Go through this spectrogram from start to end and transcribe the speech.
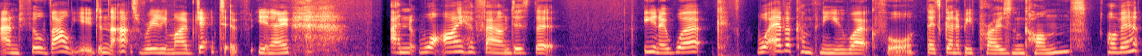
and feel valued, and that's really my objective. You know, and what I have found is that you know work whatever company you work for, there's going to be pros and cons of it.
